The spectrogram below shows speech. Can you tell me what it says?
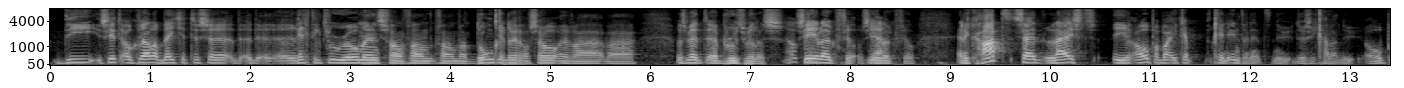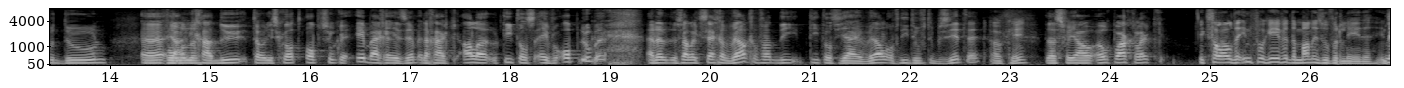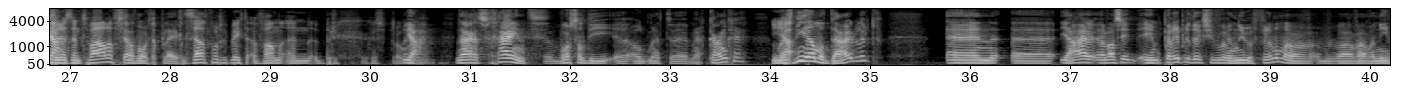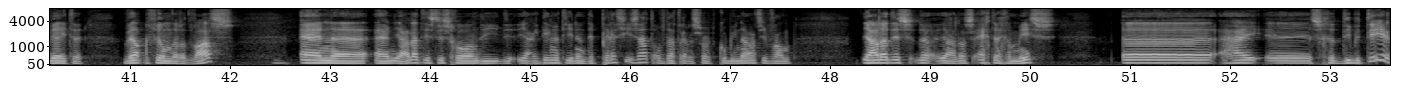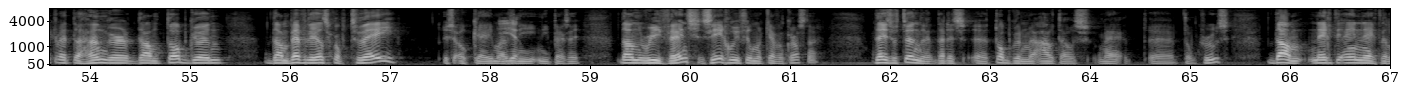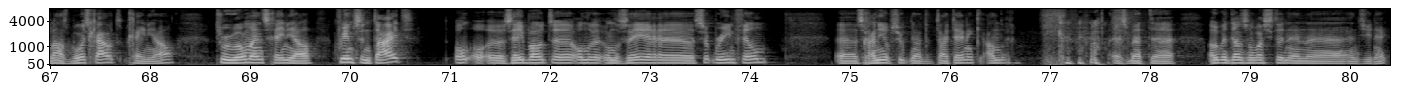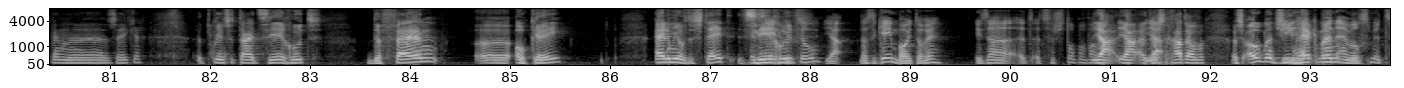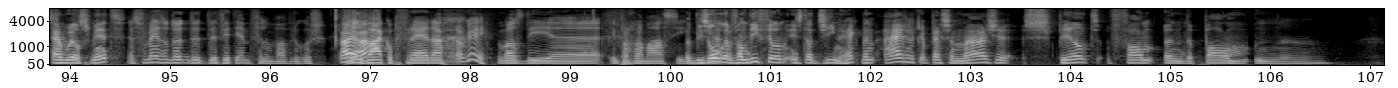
die zit ook wel een beetje tussen, de, de- eh, richting True Romance van, van, van wat donkerder of zo. En waar, waar, dat is met eh, Bruce Willis. Zeer leuke film, zeer Ja. leuke film. En ik had zijn lijst hier open, maar ik heb geen internet nu. Dus ik ga dat nu open doen. Eh, ja, Volgende. ik ga nu Tony Scott opzoeken in mijn gsm. En dan ga ik alle titels even opnoemen. En dan zal ik zeggen welke van die titels jij wel of niet hoeft te bezitten. Oké. Dat is voor jou ook makkelijk. Ik zal al de info geven, de man is overleden. In Ja. 2012, Zelfmoord gepleegd. zelfmoord gepleegd van een brug gesprongen. Ja, naar het schijnt worstelt hij eh, ook met, eh, met kanker. Maar Ja. dat is niet helemaal duidelijk. En eh, ja, hij, was in, in preproductie voor een nieuwe film, maar waar- waarvan we niet weten welke film dat het was. En, en ja, dat is dus gewoon die, die- Ja, ik denk dat hij in een depressie zat, of dat er een soort combinatie van. Ja, dat is, dat, ja, dat is echt een gemis. Eh, hij is gedebuteerd met The Hunger, dan Top Gun, dan Beverly Hills Cop 2. Is oké, maar Ja. is niet, niet per se. Dan Revenge, zeer goede film met Kevin Costner. Days of Thunder, dat is eh, Top Gun met auto's met eh, Tom Cruise. Dan 1991 Last Boy Scout, geniaal. True Romance, geniaal. Crimson Tide, on, on- zeeboot, onder, onderzeeër, submarine film. Eh, ze gaan niet op zoek naar de Titanic, ander. Is met, eh, ook met Denzel Washington en, eh, en Gene Hackman zeker. Het Crimson Tide, zeer goed. The Fan, oké. Enemy of the State, zeer goede goed. film. Ja, dat is de Game Boy toch, hè? Is dat het, het verstoppen van... Ja, ja, dus Ja. het gaat over... Dus ook met Gene Gene Hackman Hackman en Will Smith. en Will Smith. Dat is voor mij zo de, de, de VTM-film van vroeger. Ah, Heel ja? vaak op vrijdag Oké. was die eh, in programmatie. Het bijzondere van die film is dat Gene Hackman eigenlijk een personage speelt van een De Palm... eh,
